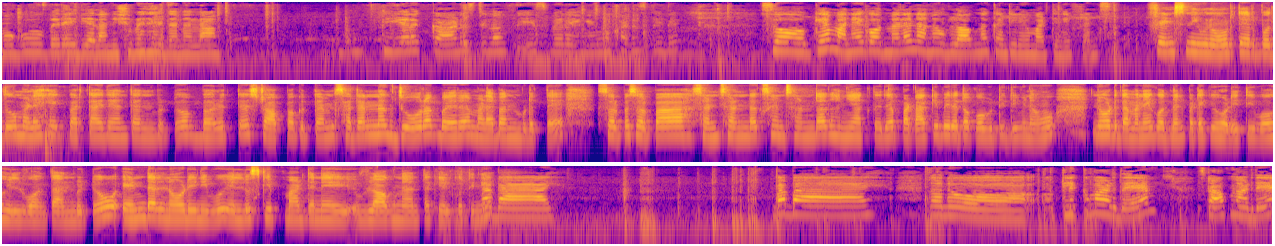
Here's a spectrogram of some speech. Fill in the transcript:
ಮಗು ಬೇರೆ ಇದೆಯಲ್ಲ, ನಿಶು ಬೇರೆ ಇದ್ದಾನಲ್ಲ. ಕ್ಲಿಯರ್ ಆಗಿ ಕಾಣಿಸ್ತಿಲ್ಲ ಫೇಸ್ ಬೇರೆ ಹೆಂಗೆಂಗೋ ಕಾಣಿಸ್ತಿದೆ. ಸೊ ಓಕೆ ಮನೆಗೆ ಹೋದ್ಮೇಲೆ ನಾನು ವ್ಲಾಗ್ನ ಕಂಟಿನ್ಯೂ ಮಾಡ್ತೀನಿ ಫ್ರೆಂಡ್ಸ್ ಫ್ರೆಂಡ್ಸ್ ನೀವು ನೋಡ್ತಾ ಇರ್ಬೋದು, ಮಳೆ ಹೇಗೆ ಬರ್ತಾ ಇದೆ ಅಂತ ಅಂದ್ಬಿಟ್ಟು ಬರುತ್ತೆ ಸ್ಟಾಪ್ ಆಗುತ್ತೆ. ಆಮೇಲೆ ಸಡನ್ನಾಗಿ ಜೋರಾಗಿ ಬೇರೆ ಮಳೆ ಬಂದ್ಬಿಡುತ್ತೆ. ಸ್ವಲ್ಪ ಸ್ವಲ್ಪ ಸಣ್ಣ ಸಣ್ಣದಾಗಿ ಸಣ್ಣ ಸಣ್ಣದಾಗಿ ಹನಿ ಆಗ್ತಿದೆ ಪಟಾಕಿ ಬೇರೆ ತಗೊಬಿಟ್ಟಿದ್ದೀವಿ ನಾವು. ನೋಡ್ದ ಮನೆಗೆ ಹೋದ್ಮೇಲೆ ಪಟಾಕಿ ಹೊಡಿತೀವೋ, ಇಲ್ವೋ ಅಂತ ಅಂದ್ಬಿಟ್ಟು ಎಂಡಲ್ಲಿ ನೋಡಿ ನೀವು ಎಲ್ಲೂ ಸ್ಕಿಪ್ ಮಾಡ್ದೇನೆ ವ್ಲಾಗ್ನ ಅಂತ ಕೇಳ್ಕೊತೀನಿ. ಬಾಯ್ ಬಾಯ್ ಬಾಯ್ ನಾನು ಕ್ಲಿಕ್ ಮಾಡಿದೆ. ಸ್ಟಾಪ್ ಮಾಡಿದೆ.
